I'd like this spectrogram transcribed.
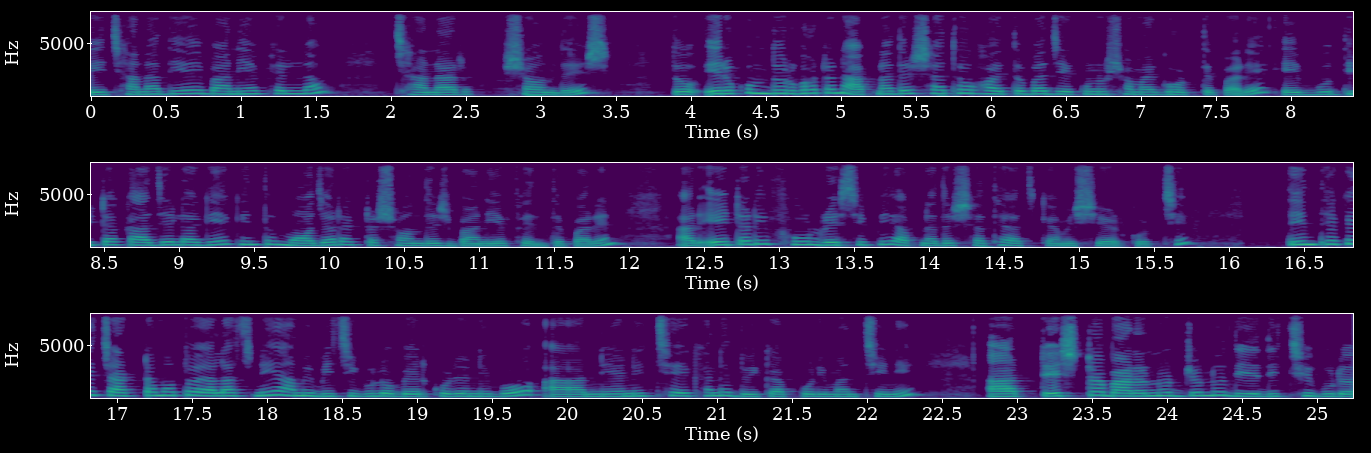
এই ছানা দিয়েই বানিয়ে ফেললাম। ছানার সন্দেশ। তো এরকম দুর্ঘটনা আপনাদের সাথেও হয়তো বা যে কোনো সময় ঘটতে পারে। এই বুদ্ধিটা কাজে লাগিয়ে কিন্তু মজার একটা সন্দেশ বানিয়ে ফেলতে পারেন। আর এইটারই ফুল রেসিপি আপনাদের সাথে আজকে আমি শেয়ার করছি। তিন থেকে চারটা মতো এলাচ নিয়ে আমি বিচিগুলো বের করে নিব আর নিয়ে নিচ্ছি এখানে দুই কাপ পরিমাণ চিনি। আর টেস্টটা বাড়ানোর জন্য দিয়ে দিচ্ছি গুঁড়া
